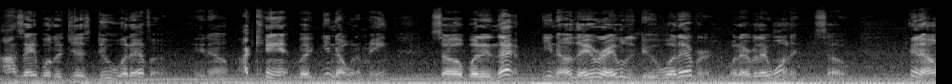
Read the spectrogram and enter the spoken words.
I was able to just do whatever? You know, I can't, but you know what I mean. So, but in that, you know, they were able to do whatever, whatever they wanted. So, you know.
